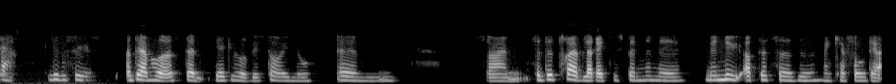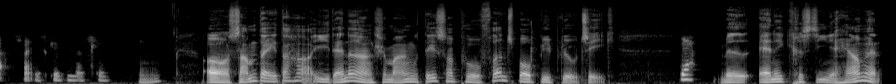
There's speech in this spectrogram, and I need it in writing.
Ja, lige præcis. Og dermed også den virkelighed, vi står i nu. Øhm, så, øhm, så det tror jeg bliver rigtig spændende med, med ny opdateret viden, man kan få der, så jeg skal vil mm. Og samme dag, der har I et andet arrangement, det er så på Fredensborg Bibliotek med anne Christine Hermann.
